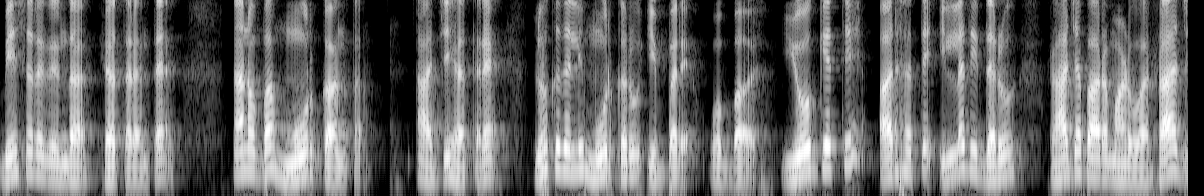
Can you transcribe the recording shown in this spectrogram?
ಬೇಸರದಿಂದ ಹೇಳ್ತಾರಂತೆ, ನಾನೊಬ್ಬ ಮೂರ್ಖ ಅಂತ. ಆ ಅಜ್ಜಿ ಹೇಳ್ತಾರೆ, ಲೋಕದಲ್ಲಿ ಮೂರ್ಖರು ಇಬ್ಬರೇ. ಒಬ್ಬ ಯೋಗ್ಯತೆ, ಅರ್ಹತೆ ಇಲ್ಲದಿದ್ದರೂ ರಾಜಭಾರ ಮಾಡುವ ರಾಜ,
